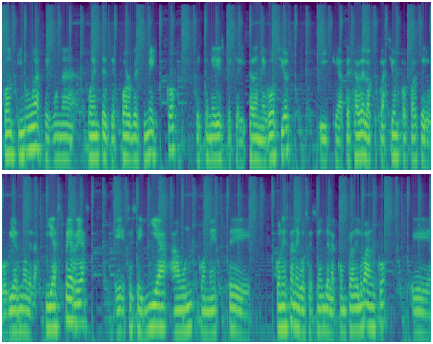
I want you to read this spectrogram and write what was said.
continúa según fuentes de Forbes México, este medio especializado en negocios, y que a pesar de la ocupación por parte del gobierno de las vías férreas, eh, se seguía aún con, este, con esta negociación de la compra del banco eh,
